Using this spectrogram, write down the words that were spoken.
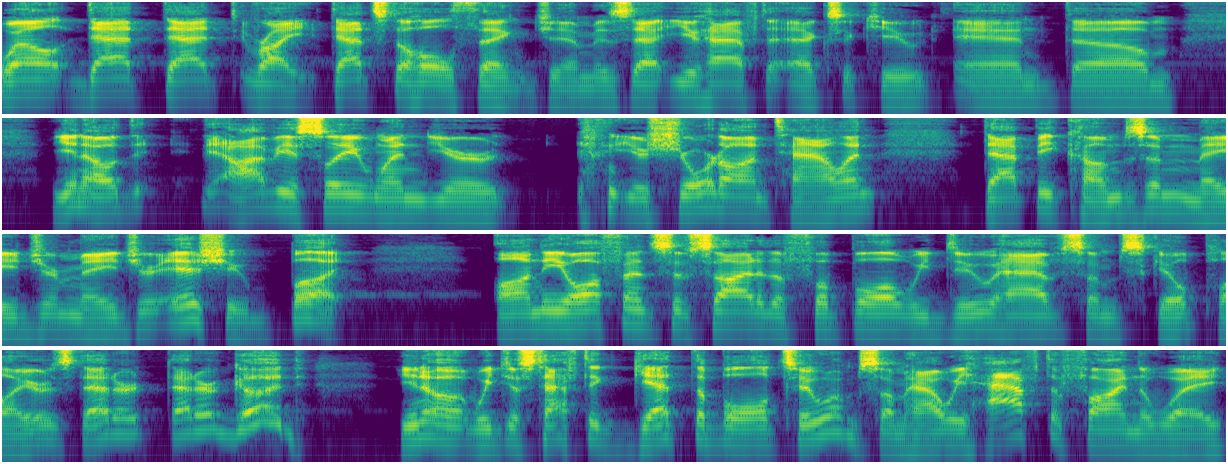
Well, that that right. That's the whole thing, Jim. Is that you have to execute, and um, you know, obviously, when you're you're short on talent, that becomes a major major issue. But on the offensive side of the football, we do have some skilled players that are that are good. You know, we just have to get the ball to them somehow. We have to find the way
